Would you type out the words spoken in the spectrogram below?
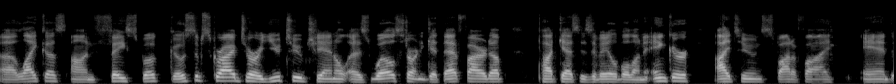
Uh, like us on Facebook. Go subscribe to our YouTube channel as well. Starting to get that fired up. Podcast is available on Anchor, iTunes, Spotify, and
